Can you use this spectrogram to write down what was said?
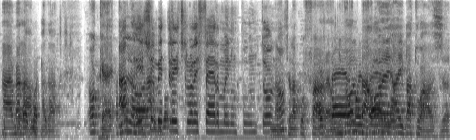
Ah, è una lampada. Ok, Ma allora... riesci a mettere il cellulare fermo in un punto? Non No? ce la può fare, È ogni fermo, volta o è fermo. ai batouage,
